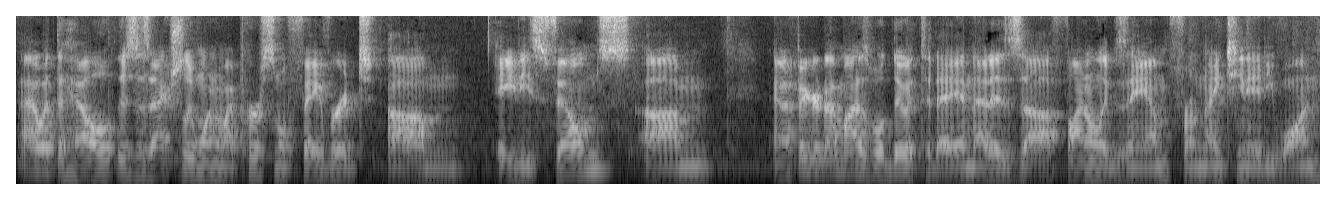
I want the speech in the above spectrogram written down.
eh, what the hell? This is actually one of my personal favorite um, 80s films. Um, and I figured I might as well do it today, and that is uh, Final Exam from 1981.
